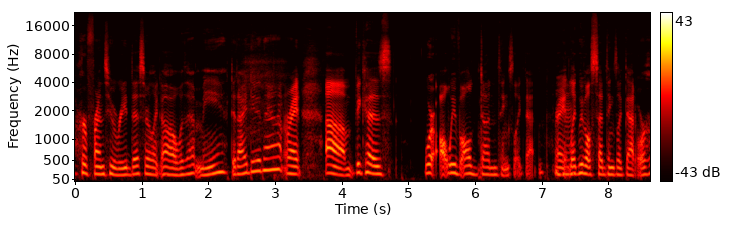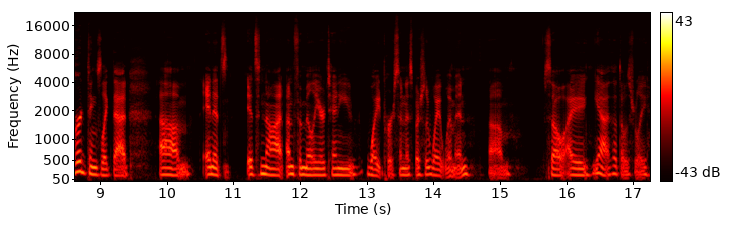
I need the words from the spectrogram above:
her friends who read this are like oh was that me? Did i do that? Right? Um because we're all we've all done things like that right? Like we've all said things like that or heard things like that. Um, and it's it's not unfamiliar to any white person, especially white women. Um, so I yeah, I thought that was really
